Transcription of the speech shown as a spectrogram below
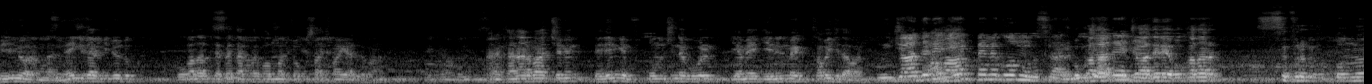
Bilmiyorum ben. Ne güzel gidiyorduk. Bu kadar tepe taklak olmak çok saçma geldi bana. Yani Fenerbahçe'nin dediğim gibi futbolun içinde gol yemek, yenilmek tabii ki de var. Mücadele Ama- etmemek olmaması lazım. Yani bu kadar etmek. mücadeleye, bu kadar sıfır bir futbolunu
